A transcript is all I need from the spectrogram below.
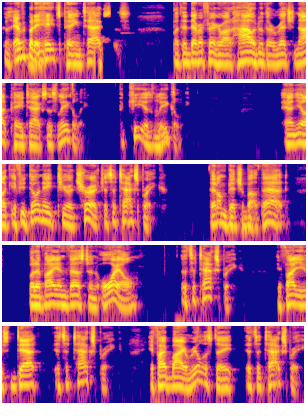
because everybody mm-hmm. hates paying taxes but they never figure out how do the rich not pay taxes legally. The key is mm-hmm. legally. And you know, like if you donate to your church, it's a tax break. They don't bitch about that. But if I invest in oil, it's a tax break. If I use debt, it's a tax break. If I buy real estate, it's a tax break.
